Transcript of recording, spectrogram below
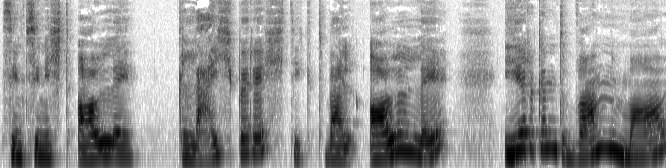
Sind sie nicht alle gleichberechtigt, weil alle irgendwann mal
